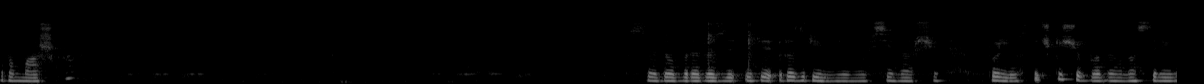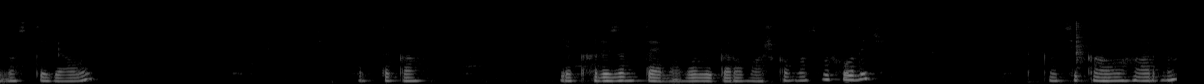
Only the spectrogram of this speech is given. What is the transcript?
Ромашка. Все добре розрівнюємо всі наші пелюсточки, щоб вони у нас рівно стояли. От така, як хризантема, велика ромашка у нас виходить. Така цікава, гарна.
